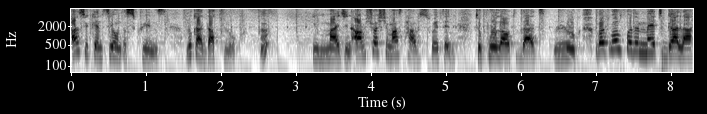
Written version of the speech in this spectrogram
As you can see on the screens look at that look huh? imagine. I'm sure she must have sweated to pull out that look. But well for the met gala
